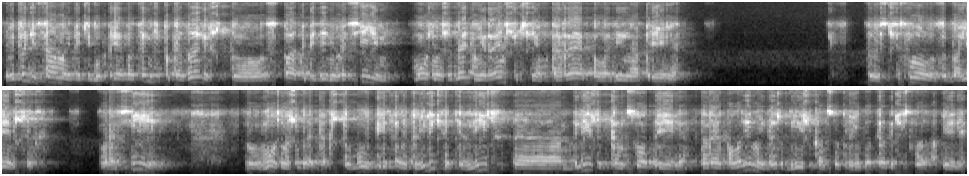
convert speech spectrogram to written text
И в итоге самые такие благоприятные оценки показали, что спад эпидемии в России можно ожидать не раньше, чем вторая половина апреля. То есть число заболевших в России ну, можно ожидать так, что будет перестанет увеличиваться лишь э, ближе к концу апреля. Вторая половина и даже ближе к концу апреля, 20 числа апреля.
